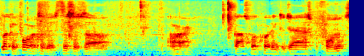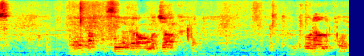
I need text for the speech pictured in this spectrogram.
Looking forward to this. This is uh, our Gospel According to Jazz performance. Uh, see, I got all my junk. Time to go down and play.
